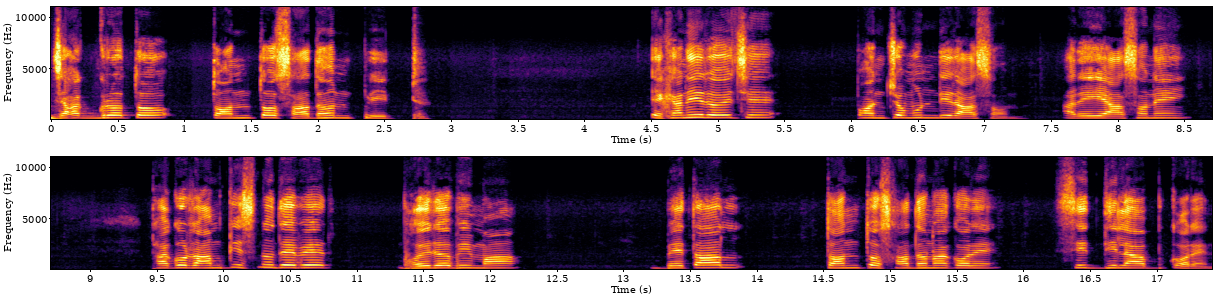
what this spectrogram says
জাগ্রত তন্ত্র সাধন পীঠ এখানেই রয়েছে পঞ্চমুণ্ডির আসন। আর এই আসনেই ঠাকুর রামকৃষ্ণ দেবের ভৈরবী মা বেতাল তন্ত্র সাধনা করে সিদ্ধি লাভ করেন।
